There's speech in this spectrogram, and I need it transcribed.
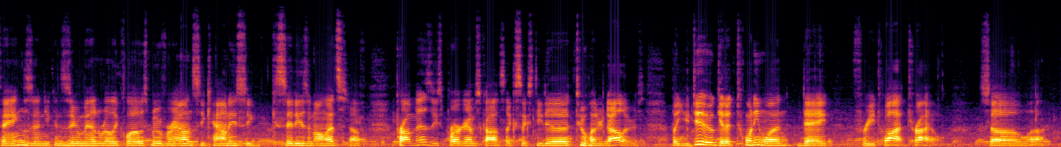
things and you can zoom in really close, move around, see counties, see cities and all that stuff. Problem is these programs cost like 60 to $200 but you do get a 21 day free trial. So, uh,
